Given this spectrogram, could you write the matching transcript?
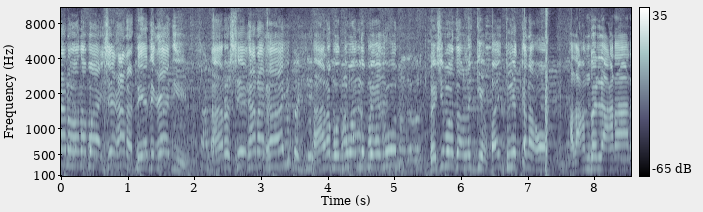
সেখানা নয় না ভাই সেখানা টিয়া দেখা দি আর সেখানা খাই আর বন্ধু বান্ধব বেগুন বেশি মজা লাগে ভাই তুই একখানা হ আলহামদুলিল্লাহ আর আর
